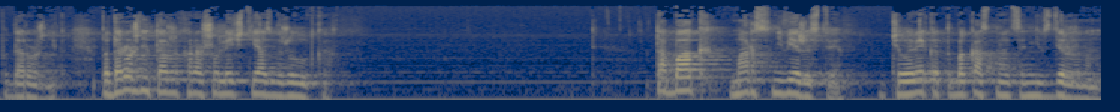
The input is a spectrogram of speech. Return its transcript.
подорожник. Подорожник также хорошо лечит язвы желудка. Табак, Марс в невежестве. Человек от табака становится невздержанным.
